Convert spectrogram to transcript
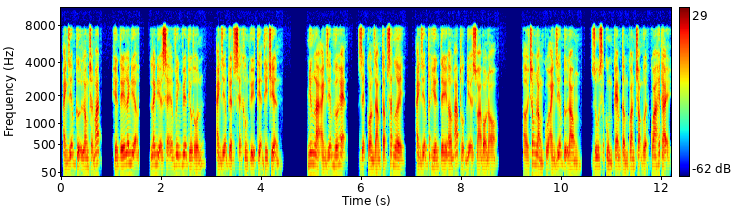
ảnh diễm cự long trận mắt, hiến tế lãnh địa lãnh địa sẽ vinh viên thiếu thốn, ảnh diễm tuyệt sẽ không tùy tiện thi triển. Nhưng là ảnh diễm hứa hẹn dễ còn dám tập sát ngươi, ảnh diễm tất hiến tế ấm áp thuộc địa xóa bỏ nó. Ở trong lòng của ảnh diễm cự long, dù sẽ cùng kem tầm quan trọng vượt qua hết thảy,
